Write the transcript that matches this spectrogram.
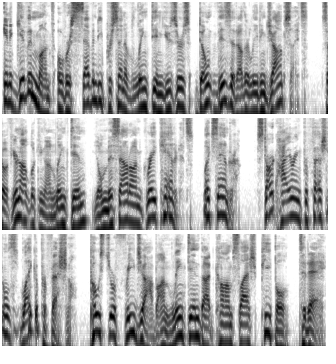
In a given month, over 70% of LinkedIn users don't visit other leading job sites. So if you're not looking on LinkedIn, you'll miss out on great candidates like Sandra. Start hiring professionals like a professional. Post your free job on linkedin.com/people today.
